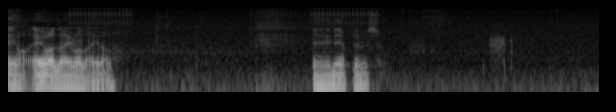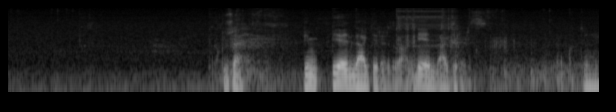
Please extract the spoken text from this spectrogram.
Eyvallah, eyvallah, eyvallah, eyvallah. Ee, ne yapıyoruz? Güzel. Bir, bir el daha gireriz abi. Bir el daha gireriz. Okut deniyor.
